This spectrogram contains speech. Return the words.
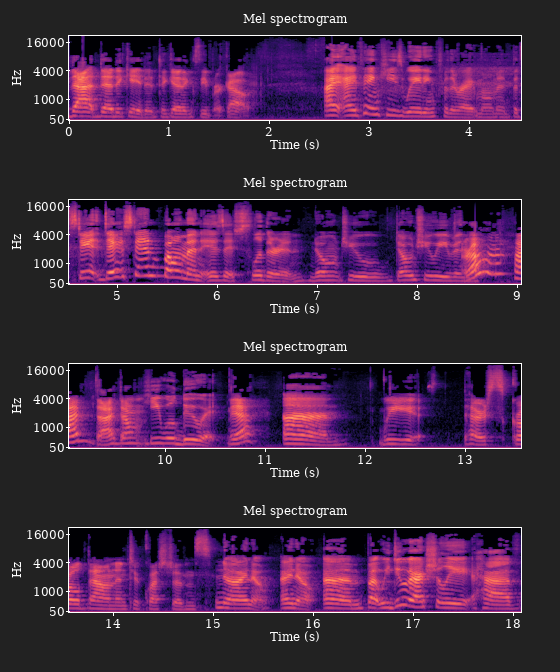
that dedicated to getting Seabrook out. I, I think he's waiting for the right moment. But Stan, Stan Bowman is a Slytherin. Don't you? Don't you even? I don't know. I, I don't. He will do it. Yeah. Um. We are scrolled down into questions. No, I know, I know. Um. But we do actually have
